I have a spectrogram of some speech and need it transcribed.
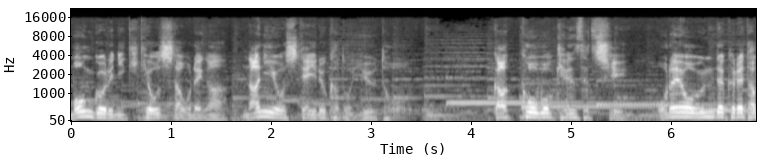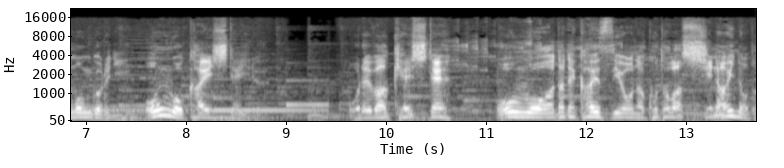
モンゴルに帰郷した俺が何をしているかというと学校を建設し俺を産んでくれたモンゴルに恩を返している。俺は決して恩をあだで返すようなことはしないのだ。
